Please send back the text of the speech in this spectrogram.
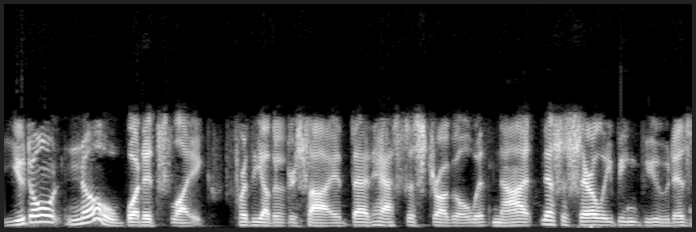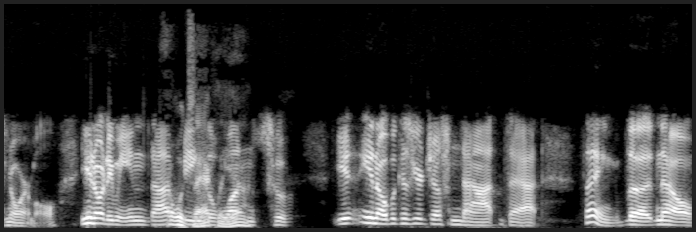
you don't know what it's like for the other side that has to struggle with not necessarily being viewed as normal. You know what I mean? Not oh, being the ones yeah. who, you, you know, because you're just not that thing. The now,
